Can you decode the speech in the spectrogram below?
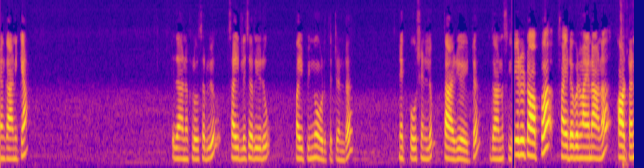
ഞാൻ കാണിക്കാം. ഇതാണ് ക്ലോസർ വ്യൂ സൈഡിൽ ചെറിയൊരു പൈപ്പിംഗ് കൊടുത്തിട്ടുണ്ട്. നെക്ക് പോർഷനിലും താഴെയായിട്ട് ഇതാണ് സ്ലീവ് ഈ ഒരു ടോപ്പ് ഫൈവ് ഡബിൾ നയൻ ആണ് കോട്ടൺ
